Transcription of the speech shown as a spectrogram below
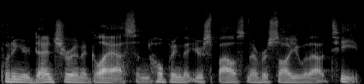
putting your denture in a glass and hoping that your spouse never saw you without teeth,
